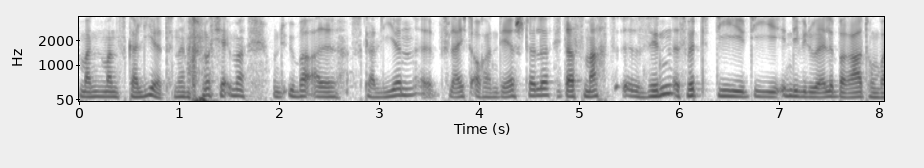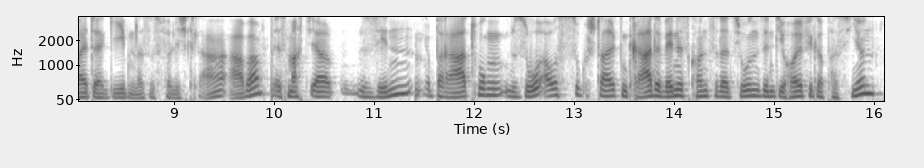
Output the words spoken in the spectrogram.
man, man skaliert. Ne? Man muss ja immer und überall skalieren, äh, vielleicht auch an der Stelle. Das macht äh, Sinn. Es wird die, die individuelle Beratung weitergeben, das ist völlig klar. Aber es macht ja Sinn, Beratung so auszugestalten, gerade wenn es Konstellationen sind, die häufiger passieren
